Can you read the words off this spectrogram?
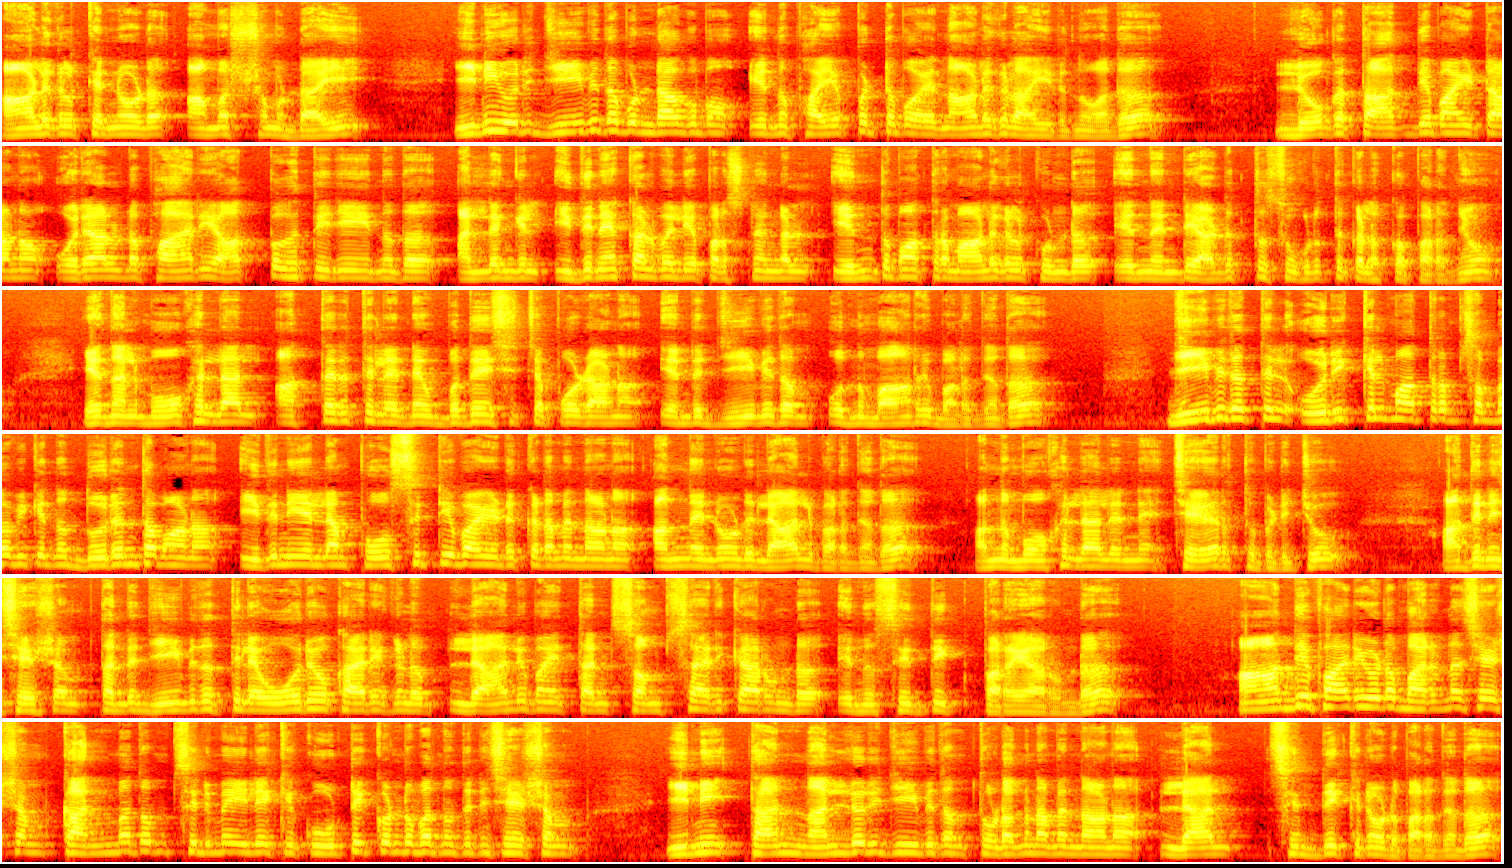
ആളുകൾക്ക് എന്നോട് അമർഷമുണ്ടായി. ഇനി ഒരു ജീവിതമുണ്ടാകുമോ എന്ന് ഭയപ്പെട്ടു പോയ നാളുകളായിരുന്നു അത്. ലോകത്ത് ആദ്യമായിട്ടാണ് ഒരാളുടെ ഭാര്യ ആത്മഹത്യ ചെയ്യുന്നത് അല്ലെങ്കിൽ ഇതിനേക്കാൾ വലിയ പ്രശ്നങ്ങൾ എന്തുമാത്രം ആളുകൾക്കുണ്ട് എന്ന് എന്റെ അടുത്ത സുഹൃത്തുക്കളൊക്കെ പറഞ്ഞു. എന്നാൽ മോഹൻലാൽ അത്തരത്തിൽ എന്നെ ഉപദേശിച്ചപ്പോഴാണ് എന്റെ ജീവിതം ഒന്ന് മാറി മറിഞ്ഞത്. ജീവിതത്തിൽ ഒരിക്കൽ മാത്രം സംഭവിക്കുന്ന ദുരന്തമാണ് ഇതിനെയെല്ലാം പോസിറ്റീവായി എടുക്കണമെന്നാണ് അന്ന് എന്നോട് ലാൽ പറഞ്ഞത്. അന്ന് മോഹൻലാൽ എന്നെ ചേർത്ത് പിടിച്ചു. അതിനുശേഷം തന്റെ ജീവിതത്തിലെ ഓരോ കാര്യങ്ങളും ലാലുമായി താൻ സംസാരിക്കാറുണ്ട് എന്ന് സിദ്ദിഖ് പറയാറുണ്ട്. ആദ്യ ഭാര്യയുടെ മരണശേഷം കന്മതം സിനിമയിലേക്ക് കൂട്ടിക്കൊണ്ടുവന്നതിന് ശേഷം ഇനി താൻ നല്ലൊരു ജീവിതം തുടങ്ങണമെന്നാണ് ലാൽ സിദ്ദിഖിനോട് പറഞ്ഞത്.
